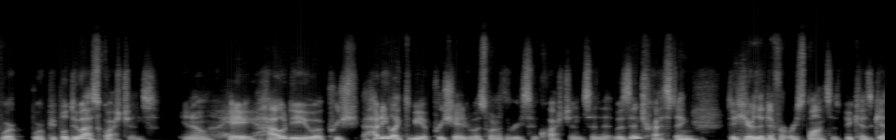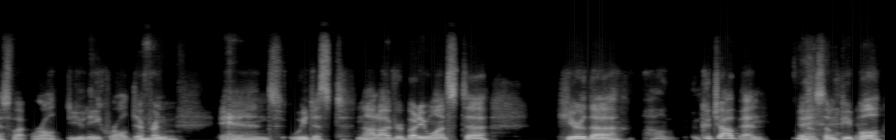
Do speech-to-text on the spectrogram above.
where where people do ask questions. You know, hey, how do you appreciate? How do you like to be appreciated? Was one of the recent questions, and it was interesting mm. to hear the different responses because guess what? We're all unique. We're all different. Mm and we just not everybody wants to hear the oh good job ben you know, some people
